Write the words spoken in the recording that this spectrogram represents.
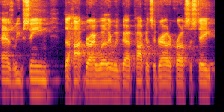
As we've seen the hot, dry weather, we've got pockets of drought across the state.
